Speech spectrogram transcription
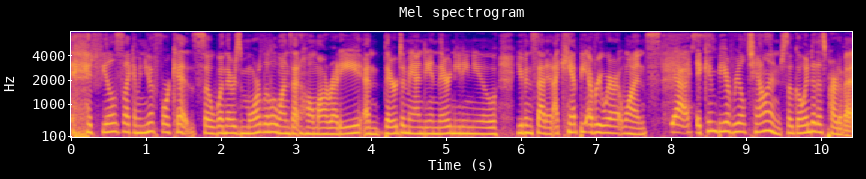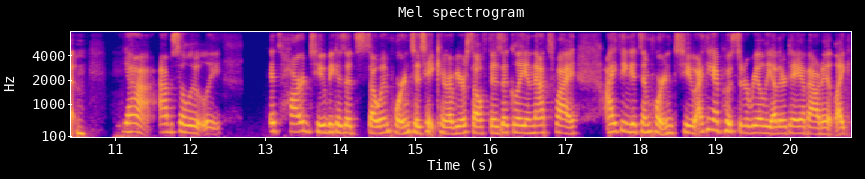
it feels like, I mean, you have four kids. So when there's more little ones at home already and they're demanding, they're needing you, You've even said it, I can't be everywhere at once. Yes. It can be a real challenge. So go into this part of it. Yeah, absolutely. It's hard too because it's so important to take care of yourself physically. And that's why I think it's important to, I think I posted a reel the other day about it. Like,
